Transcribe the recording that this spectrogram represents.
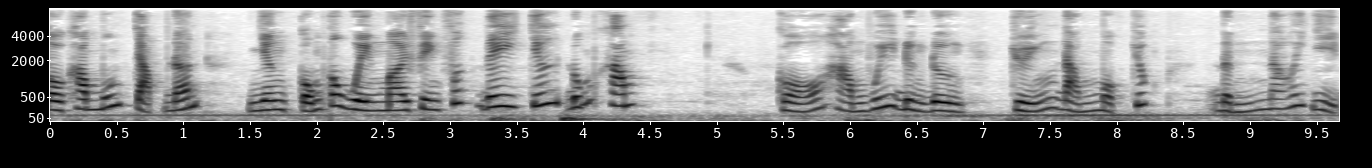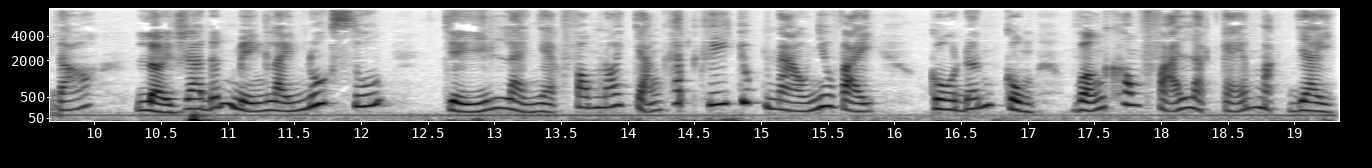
tôi không muốn chọc đến, nhưng cũng có quyền mời phiền phức đi chứ, đúng không? Cổ họng quý đường đường, chuyển động một chút, định nói gì đó, lời ra đến miệng lại nuốt xuống. Chỉ là nhạc phong nói chẳng khách khí chút nào như vậy, cô đến cùng vẫn không phải là kẻ mặt dày.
